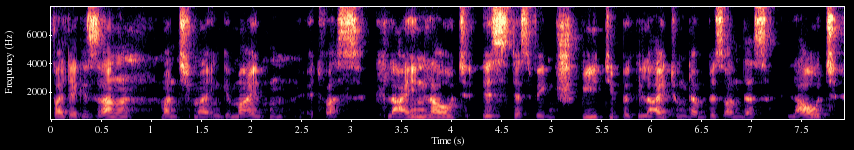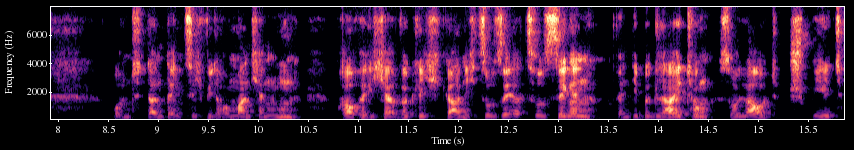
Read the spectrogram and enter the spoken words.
weil der Gesang manchmal in Gemeinden etwas kleinlaut ist. Deswegen spielt die Begleitung dann besonders laut. Und dann denkt sich wiederum mancher, nun brauche ich ja wirklich gar nicht so sehr zu singen, wenn die Begleitung so laut spielt.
